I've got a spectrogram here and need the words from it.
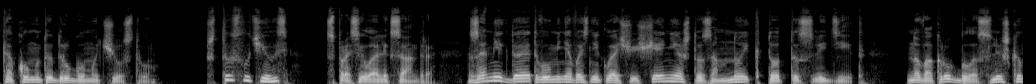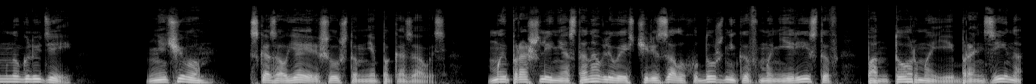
какому-то другому чувству. «Что случилось?» — спросила Александра. За миг до этого у меня возникло ощущение, что за мной кто-то следит. Но вокруг было слишком много людей. «Ничего», — сказал я и решил, что мне показалось. Мы прошли, не останавливаясь, через залы художников, маньеристов, Панторма и Бронзина,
